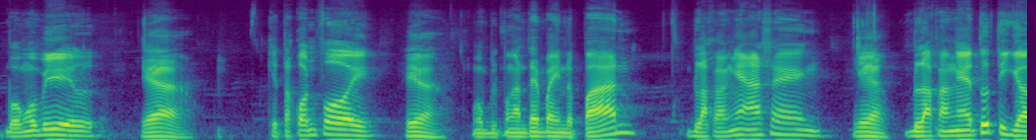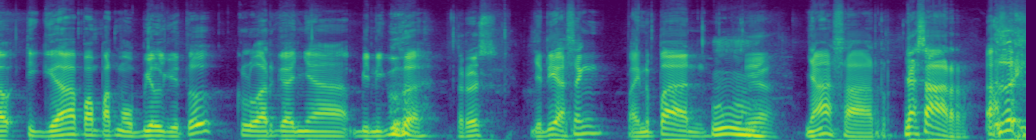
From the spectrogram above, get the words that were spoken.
bawa mobil. Ya, Kita konvoy. ya, Mobil pengantin paling depan, belakangnya Aseng. Ya. Belakangnya itu tiga, tiga apa empat mobil gitu, keluarganya bini gua. Terus? Jadi Aseng paling depan. Ya. Nyasar. Nyasar. Aseng,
